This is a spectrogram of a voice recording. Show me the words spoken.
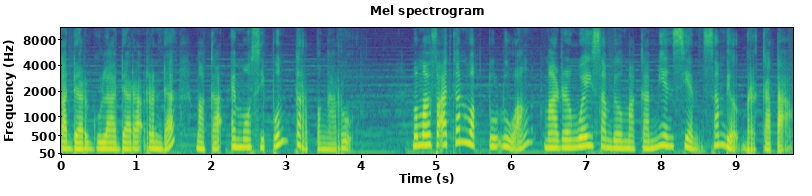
kadar gula darah rendah, maka emosi pun terpengaruh. Memanfaatkan waktu luang, Ma Rengwei sambil makan mien xian sambil berkata,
